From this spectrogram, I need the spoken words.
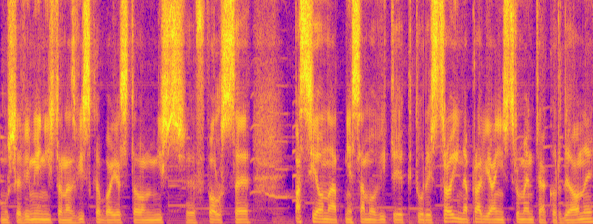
Muszę wymienić to nazwisko, bo jest to mistrz w Polsce pasjonat niesamowity, który stroi, naprawia instrumenty, akordeony.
